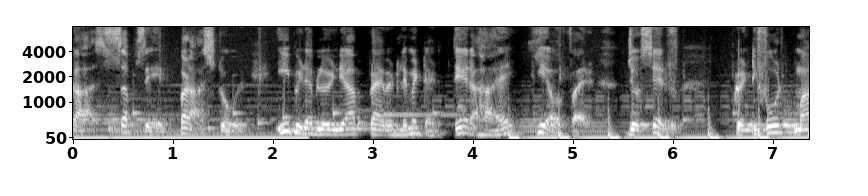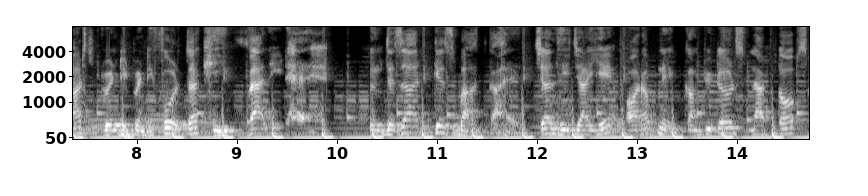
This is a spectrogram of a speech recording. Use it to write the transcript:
का सबसे बड़ा store EPW India private limited दे रहा है ये ऑफ़र जो सिर्फ़ 24 मार्च 2024 तक ही वैलिड है। इंतज़ार किस बात का है? जल्द ही जाइए और अपने कंप्यूटर्स लैपटॉप्स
